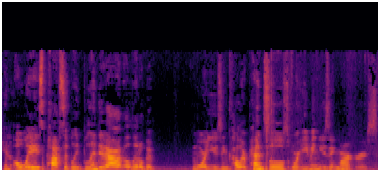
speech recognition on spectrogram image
Can always possibly blend it out a little bit more using color pencils or even using markers.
